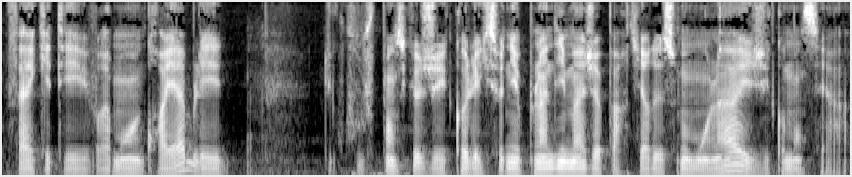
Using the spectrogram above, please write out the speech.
enfin qui étaient vraiment incroyables et du coup je pense que j'ai collectionné plein d'images à partir de ce moment-là et j'ai commencé à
